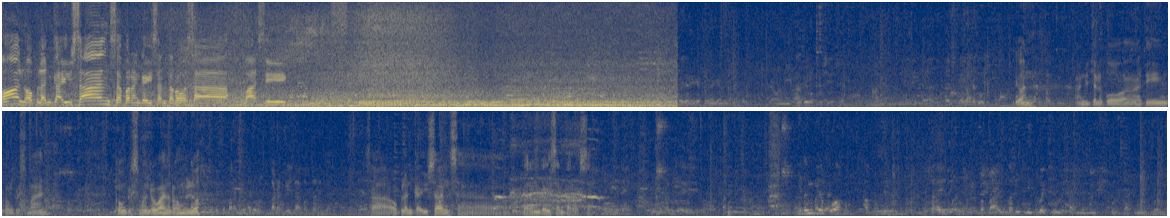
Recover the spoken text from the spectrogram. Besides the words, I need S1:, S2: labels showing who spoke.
S1: Yon, Oplan Kaayusan sa Barangay Santa Rosa, Pasig City. Yon, andito na po ang ating congressman, Congressman Rowan Romulo sa Oplan Kaayusan sa Barangay Santa Rosa.
S2: Ilang biya po ako, ako sa kayo ano, babae, maliit, midwife mo, sabi ng school, sa ating midwife.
